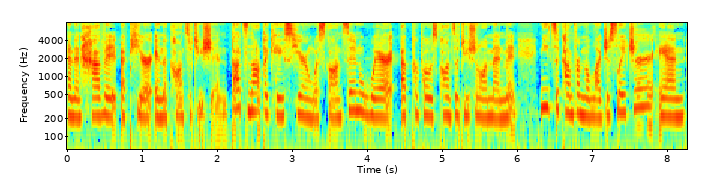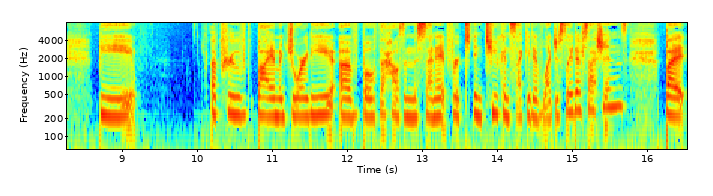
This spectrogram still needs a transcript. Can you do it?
and then have it appear in the Constitution. That's not the case here in Wisconsin, where a proposed constitutional amendment needs to come from the legislature and be approved by a majority of both the House and the Senate for t- in two consecutive legislative sessions, but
